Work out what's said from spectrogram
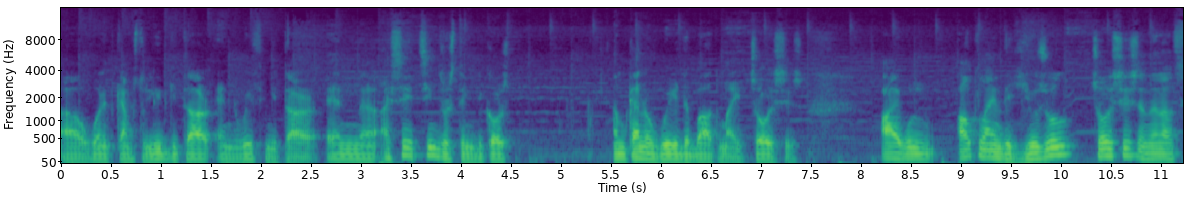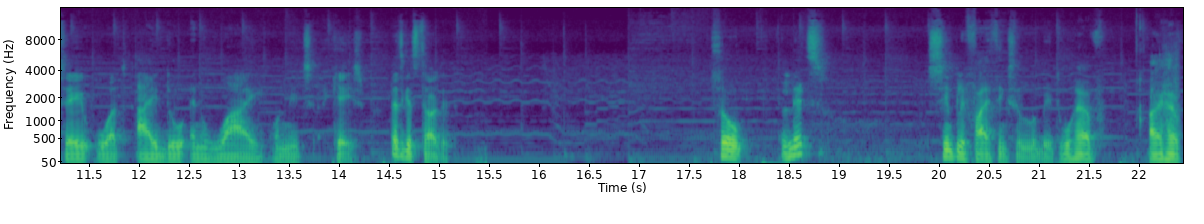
uh, when it comes to lead guitar and rhythm guitar? And uh, I say it's interesting because I'm kind of weird about my choices. I will outline the usual choices and then I'll say what I do and why on each case. Let's get started. So let's simplify things a little bit. We have, I have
